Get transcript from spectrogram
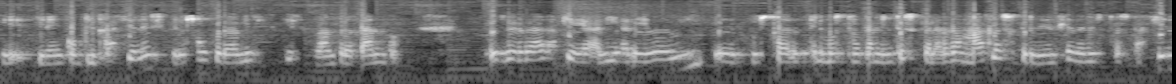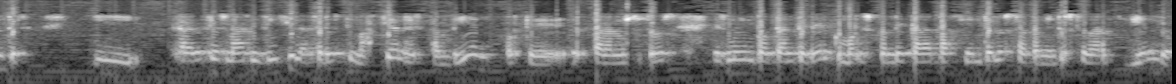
que tienen complicaciones que no son curables y que se van tratando. Es verdad que a día de hoy eh, pues tenemos tratamientos que alargan más la supervivencia de nuestros pacientes y cada vez es más difícil hacer estimaciones también, porque para nosotros es muy importante ver cómo paciente los tratamientos que va recibiendo.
